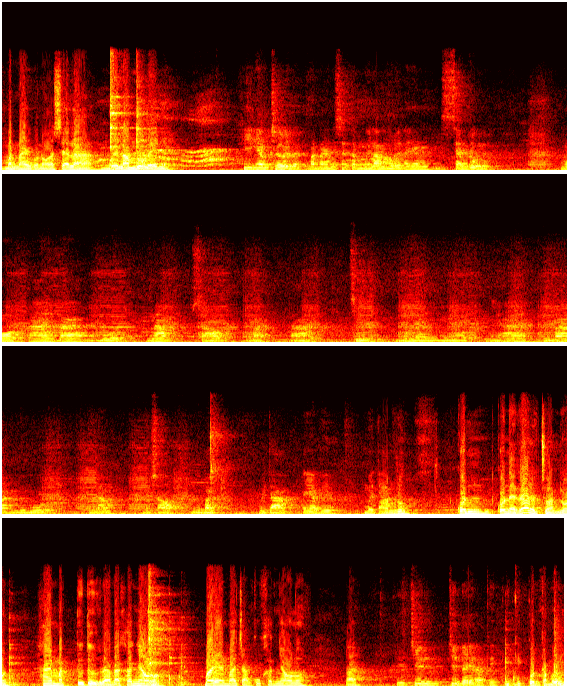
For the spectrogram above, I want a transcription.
mặt này của nó sẽ là 15 đổ lên này. Khi anh em chơi là mặt này nó sẽ tầm 15 đổ lên, anh em xem rung này. 1 2 3 4 5 6 7 8 9 10 11 12 13 14 15 16 17 18 anh em thấy 18 rung quân quân này rất là chuẩn luôn. Hai mặt tứ tử là đã khác nhau rồi. Ba đen, ba trắng cũng khác nhau luôn. Đấy thì trên trên đây là cái cái, cái quân cảm ứng.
